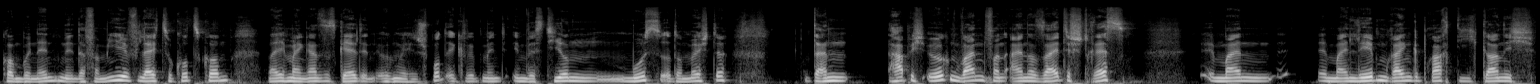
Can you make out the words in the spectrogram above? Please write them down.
Komponenten in der Familie vielleicht zu kurz kommen, weil ich mein ganzes Geld in irgendwelches Sportequipment investieren muss oder möchte, dann habe ich irgendwann von einer Seite Stress in meinen in mein Leben reingebracht, die ich gar nicht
